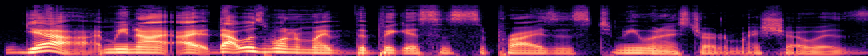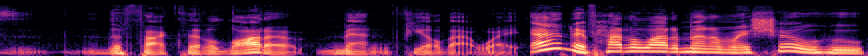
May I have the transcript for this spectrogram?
Yeah, I mean, I, I that was one of my the biggest surprises to me when I started my show is the fact that a lot of men feel that way, and I've had a lot of men on my show who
